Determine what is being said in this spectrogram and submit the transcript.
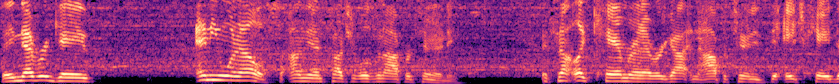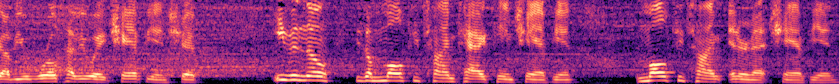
they never gave anyone else on the Untouchables an opportunity. It's not like Cameron ever got an opportunity at the HKW World Heavyweight Championship, even though he's a multi time tag team champion, multi time internet champion.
